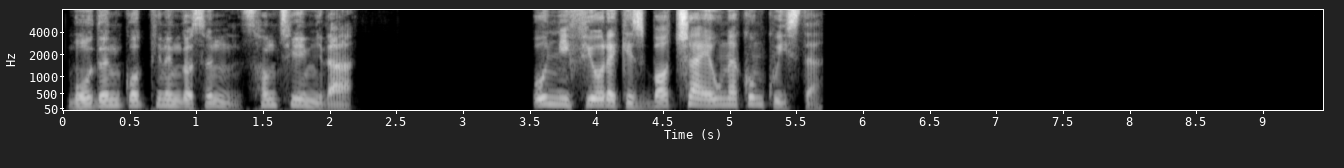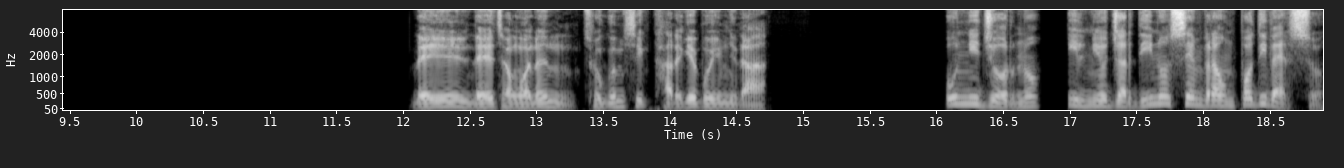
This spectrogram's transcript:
모든 꽃 피는 것은 성취입니다. Ogni fiore che sboccia è una conquista. 매일 내 정원은 조금씩 다르게 보입니다. Ogni giorno, il mio giardino sembra un po' diverso.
